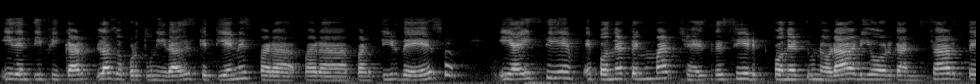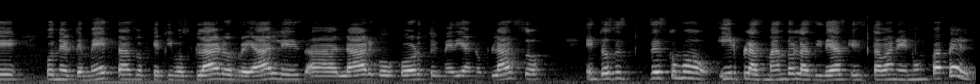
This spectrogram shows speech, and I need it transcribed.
identificar las oportunidades que tienes para, para partir de eso y ahí sí eh, ponerte en marcha, es decir, ponerte un horario, organizarte, ponerte metas, objetivos claros, reales, a largo, corto y mediano plazo. Entonces es como ir plasmando las ideas que estaban en un papel,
